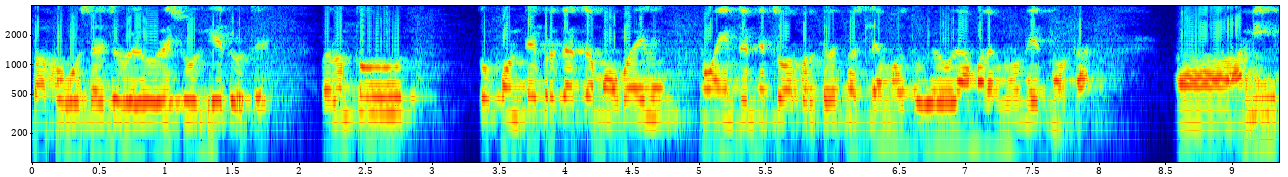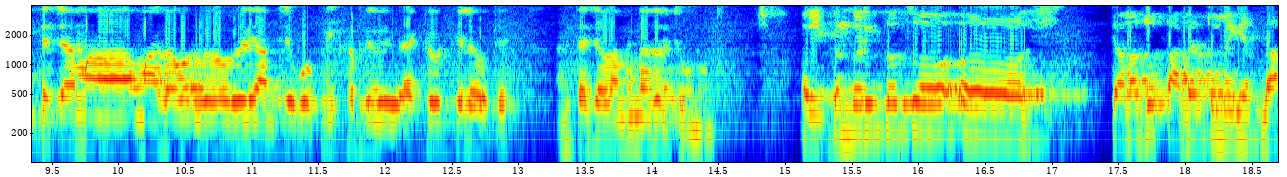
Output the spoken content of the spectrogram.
बापू गोसावीचा वेळोवेळी शोध घेत होते. परंतु तो कोणत्याही प्रकारचा मोबाईल किंवा इंटरनेटचा वापर करत नसल्यामुळे तो वेळोवेळी आम्हाला मिळून येत नव्हता. आम्ही त्याच्या मा मागावर वेळोवेळी आमचे गोपनीय खबरी ऍक्टिव्हेट केले होते आणि त्याच्यावर आम्ही नजर ठेवून होतो. एकंदरीतच त्याला जो ताब्यात तुम्ही घेतला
